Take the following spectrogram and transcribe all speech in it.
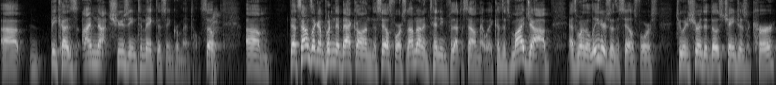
uh, because I'm not choosing to make this incremental. So. Right. Um, that sounds like I'm putting it back on the sales force, and I'm not intending for that to sound that way because it's my job as one of the leaders of the sales force to ensure that those changes occur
